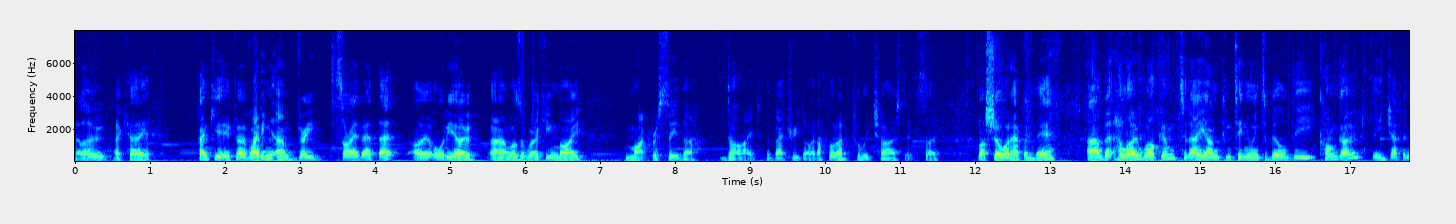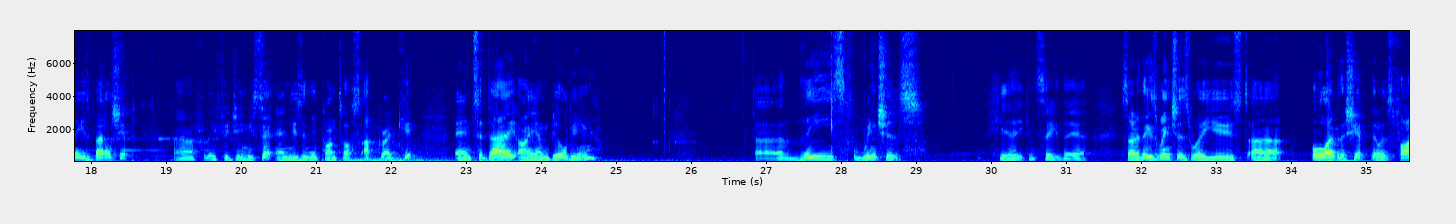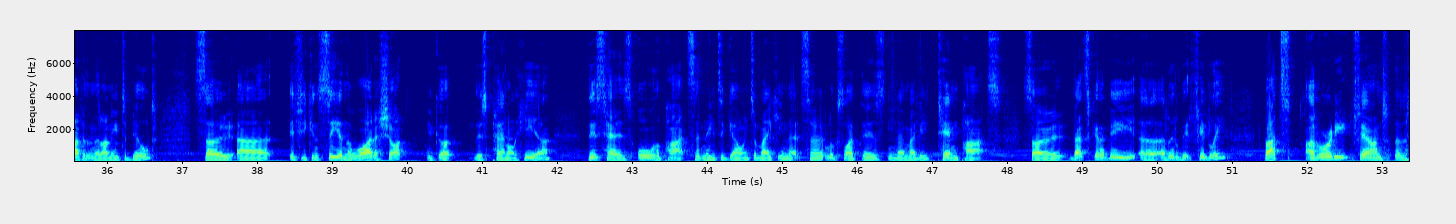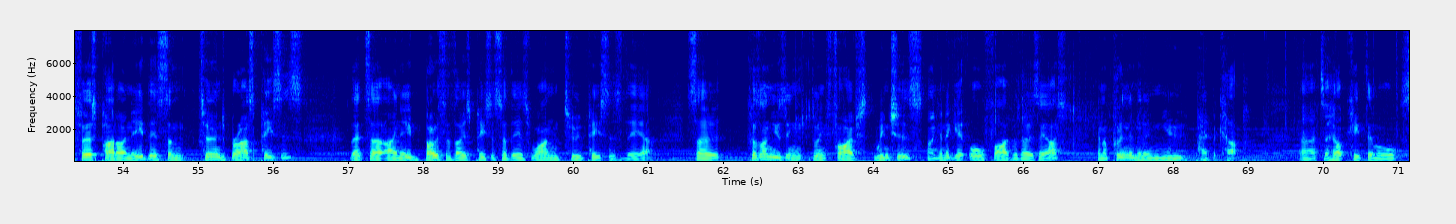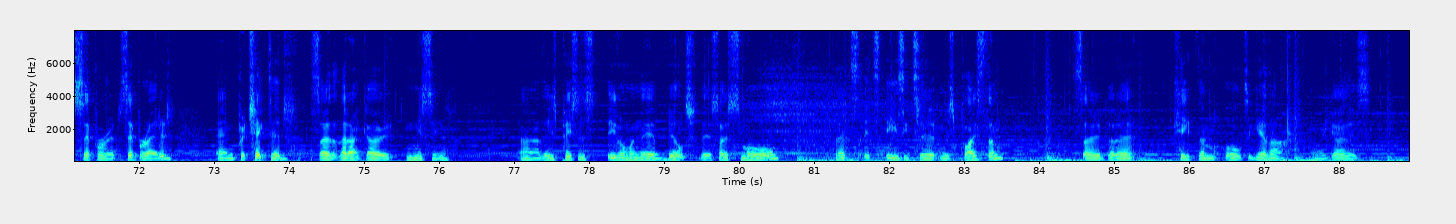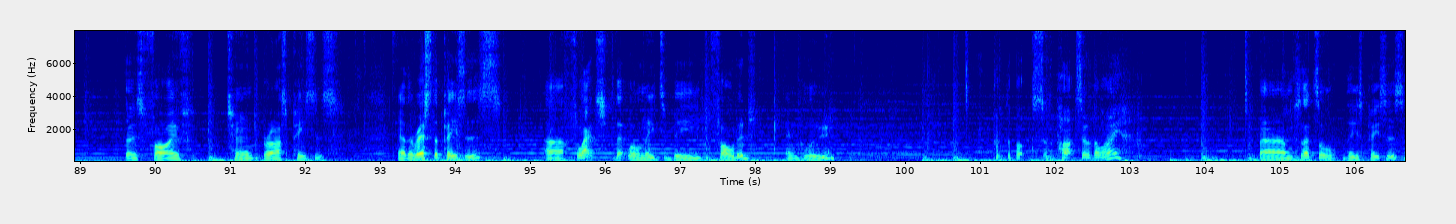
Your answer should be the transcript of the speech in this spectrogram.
Hello. Okay. Thank you for waiting. I'm very sorry about that. Our audio uh, wasn't working. My mic receiver died. The battery died. I thought I'd fully charged it, so not sure what happened there. Um, but hello, welcome. Today I'm continuing to build the Kongo, the Japanese battleship uh, for the Fujimi set and using the Pontos upgrade kit. And today I am building uh, these winches. Here you can see there. So these winches were used uh, all over the ship. There was five of them that I need to build. So uh, if you can see in the wider shot, you've got this panel here. This has all the parts that need to go into making that. So it looks like there's, you know, maybe 10 parts. So that's going to be a, a little bit fiddly. But I've already found the first part I need. There's some turned brass pieces that uh, I need, both of those pieces. So there's one, two pieces there. So because I'm using doing five winches, I'm going to get all five of those out and I'm putting them in a new paper cup uh, to help keep them all separate, separated and protected so that they don't go missing. Uh, these pieces, even when they're built, they're so small that it's easy to misplace them. So got to keep them all together. There you go, there's those five turned brass pieces. Now the rest of the pieces are flat that will need to be folded and glued. Put the box of the parts out of the way. Um, so that's all these pieces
